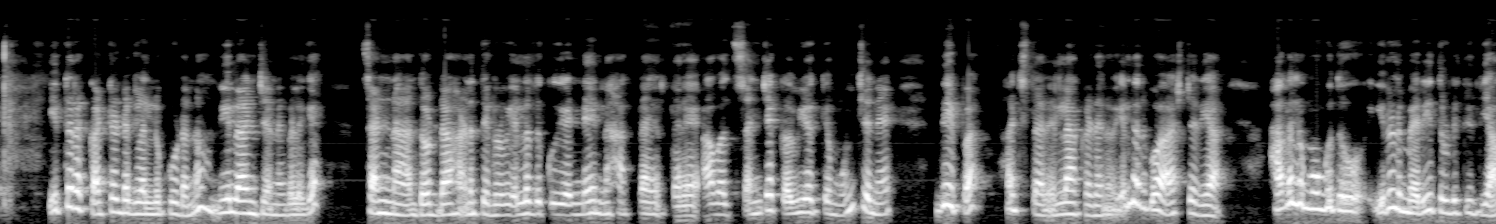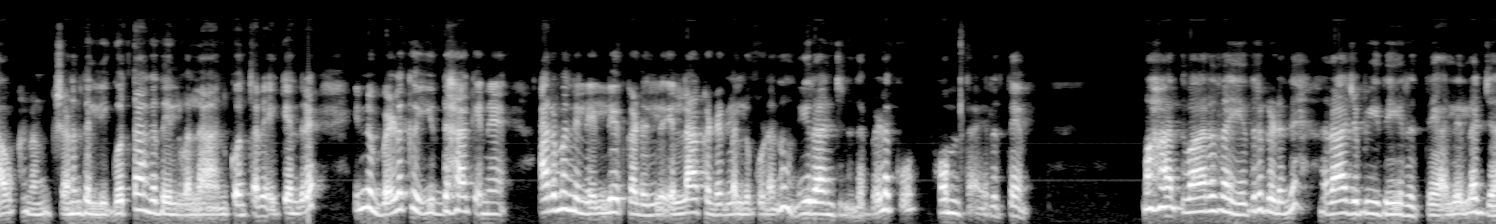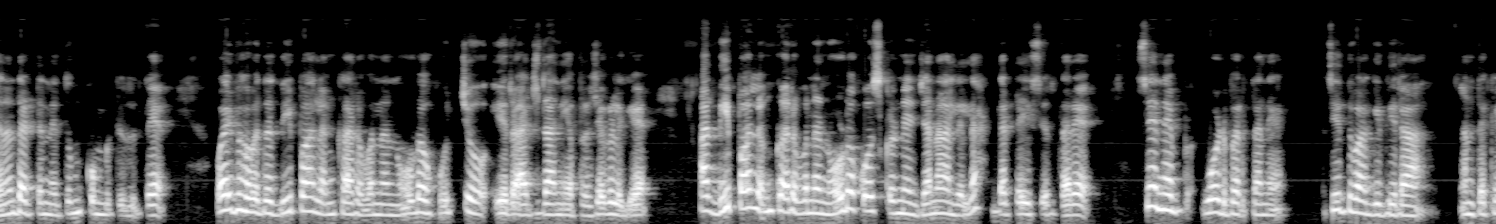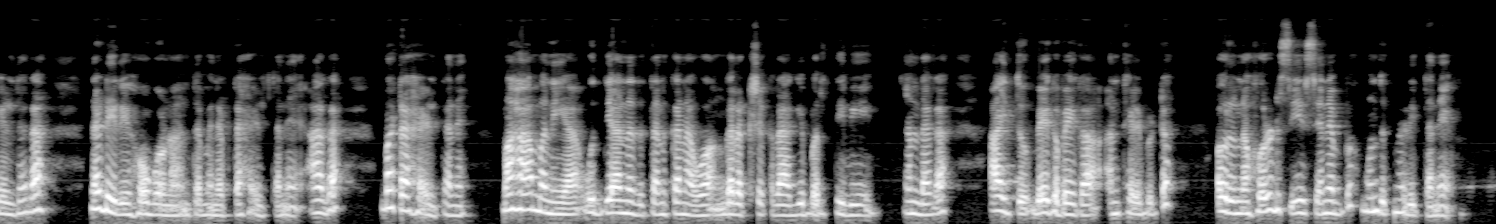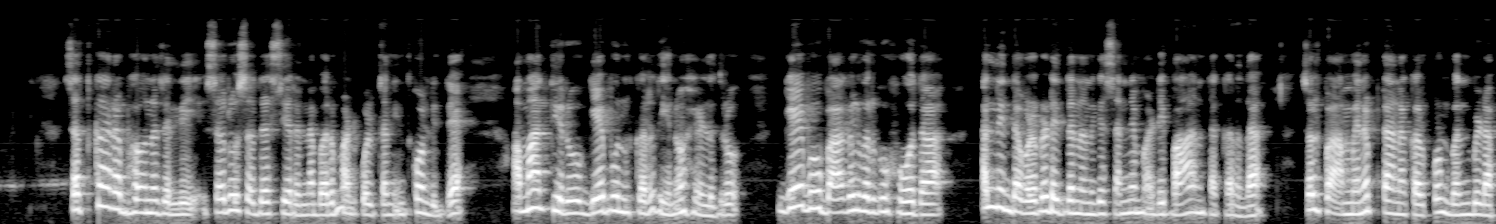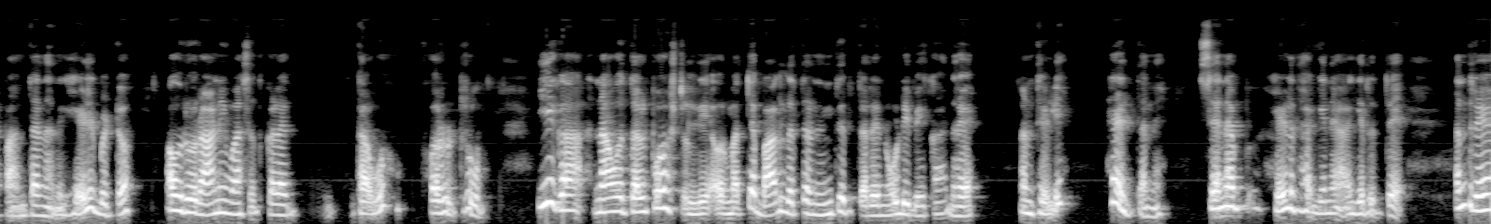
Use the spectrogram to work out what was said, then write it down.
ಇತರ ಕಟ್ಟಡಗಳಲ್ಲೂ ಕೂಡ ನೀಲಾಂಜನಗಳಿಗೆ ಸಣ್ಣ, ದೊಡ್ಡ ಹಣತೆಗಳು ಎಲ್ಲದಕ್ಕೂ ಎಣ್ಣೆಯನ್ನು ಹಾಕ್ತಾ ಇರ್ತಾರೆ. ಅವತ್ತು ಸಂಜೆ ಕವಿಯೋಕ್ಕೆ ಮುಂಚೆನೆ ದೀಪ ಹಚ್ತಾರೆ ಎಲ್ಲ ಕಡೆನೂ. ಎಲ್ಲರಿಗೂ ಆಶ್ಚರ್ಯ. ಹಗಲು ಮುಗಿದು ಇರುಳು ಮೆರಿ ತುಡಿತಿದ್ ಯಾವ ಕ್ಷಣ, ಕ್ಷಣದಲ್ಲಿ ಗೊತ್ತಾಗದೇ ಇಲ್ವಲ್ಲ ಅನ್ಕೊಂತಾರೆ. ಏಕೆಂದ್ರೆ ಇನ್ನು ಬೆಳಕು ಇದ್ದ ಹಾಗೆನೆ ಅರಮನೆಯಲ್ಲಿ ಎಲ್ಲಿ ಕಡೆ ಎಲ್ಲಾ ಕಡೆಗಳಲ್ಲೂ ಕೂಡ ನೀರಾಂಜನದ ಬೆಳಕು ಹೊಮ್ತಾ ಇರುತ್ತೆ. ಮಹಾದ್ವಾರದ ಎದುರುಗಡೆನೆ ರಾಜಬೀದಿ ಇರುತ್ತೆ. ಅಲ್ಲೆಲ್ಲ ಜನದಟ್ಟಣೆ ತುಂಬಿಕೊಂಡ್ಬಿಟ್ಟಿರುತ್ತೆ. ವೈಭವದ ದೀಪಾಲಂಕಾರವನ್ನು ನೋಡೋ ಹುಚ್ಚು ಈ ರಾಜಧಾನಿಯ ಪ್ರಜೆಗಳಿಗೆ. ಆ ದೀಪಾಲಂಕಾರವನ್ನು ನೋಡೋಕೋಸ್ಕರನೇ ಜನ ಅಲ್ಲೆಲ್ಲ ದಟ್ಟೈಸಿರ್ತಾರೆ. ಸೇನೆ ಓಡ್ ಬರ್ತಾನೆ. ಸಿದ್ಧವಾಗಿದ್ದೀರಾ? ಅಂತ ಕೇಳಿದಾಗ, ನಡೀರಿ, ಹೋಗೋಣ ಅಂತ ಮೆನೆಪ್ಟ ಹೇಳ್ತಾನೆ. ಆಗ ಭಟ ಹೇಳ್ತಾನೆ, ಮಹಾಮನಿಯ ಉದ್ಯಾನದ ತನಕ ನಾವು ಅಂಗರಕ್ಷಕರಾಗಿ ಬರ್ತೀವಿ. ಅಂದಾಗ ಆಯ್ತು, ಬೇಗ ಬೇಗ ಅಂತ ಹೇಳಿಬಿಟ್ಟು ಅವರನ್ನು ಹೊರಡಿಸಿ ಸೆನೆಬ್ ಮುಂದಕ್ಕೆ ನಡೀತಾನೆ. ಸತ್ಕಾರ ಭವನದಲ್ಲಿ ಸರು ಸದಸ್ಯರನ್ನು ಬರಮಾಡ್ಕೊಳ್ತಾ ನಿಂತ್ಕೊಂಡಿದ್ದೆ. ಅಮಾತ್ಯರು ಗೇಬುನ್ ಕರೆದೇನೋ ಹೇಳಿದ್ರು. ಗೇಬು ಬಾಗಿಲವರೆಗೂ ಹೋದ, ಅಲ್ಲಿಂದ ಒಳಗಡೆ ಇದ್ದ ನನಗೆ ಸನ್ನೆ ಮಾಡಿ ಬಾ ಅಂತ ಕರೆದ. ಸ್ವಲ್ಪ ಆ ಮೆನಪ್ಟಾನ ಕರ್ಕೊಂಡು ಬಂದ್ಬಿಡಪ್ಪ ಅಂತ ನನಗೆ ಹೇಳಿಬಿಟ್ಟು ಅವರು ರಾಣಿ ವಾಸದ ಕಳೆ ತಾವು ಹೊರಟರು. ಈಗ ನಾವು ತಲುಪುವಷ್ಟರಲ್ಲಿ ಅವ್ರು ಮತ್ತೆ ಬಾಗಿಲ ಹತ್ರ ನಿಂತಿರ್ತಾರೆ, ನೋಡಿ ಬೇಕಾದ್ರೆ. ಅಂಥೇಳಿ ಹೇಳ್ತಾನೆ. ಸೆನಬ್ ಹೇಳಿದ ಹಾಗೇನೆ ಆಗಿರುತ್ತೆ. ಅಂದರೆ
